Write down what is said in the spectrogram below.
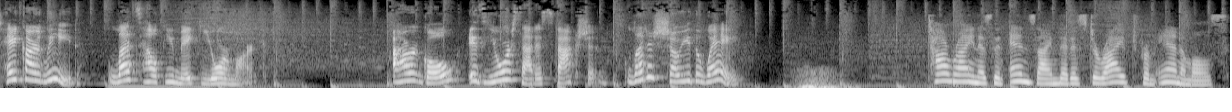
take our lead. Let's help you make your mark. Our goal is your satisfaction. Let us show you the way. Taurine is an enzyme that is derived from animals.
